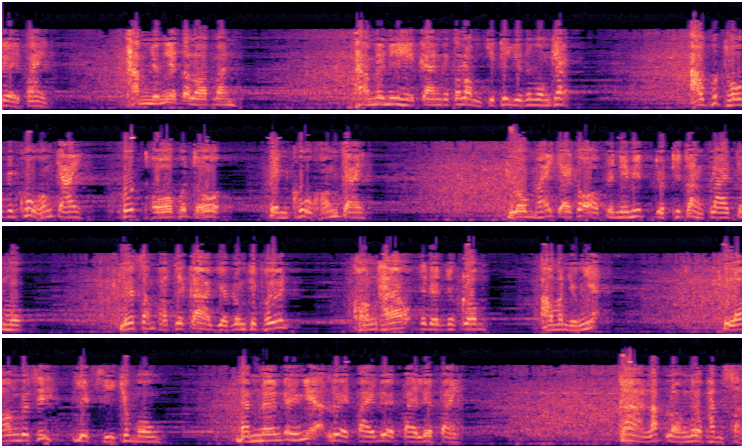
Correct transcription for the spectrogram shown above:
เรื่อยๆไปทำอย่างเงี้ยตลอดวันถ้าไม่มีเหตุการณ์ก็ตล่อมจิตที่อยู่ในวงแคบเอาพุทโธเป็นคู่ของใจ พุทโธพุทโธเป็นคู่ของใจ ลมหายใจก็ออกเป็นนิมิตจุดที่ตั้งปลายจมูก หรือสัมผัสที่กล้าเหยียบลงที่พื้น ของเท้าจะเดินจงกรมเอามันอย่างเงี้ยลองดูสิยีบสี่ชั่วโมงดำเนินกันอย่างเงี้ยเลื่อยไปเลื่อยไปเลื่อยไปกล้ารับรองเนื้อพันษา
